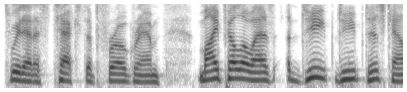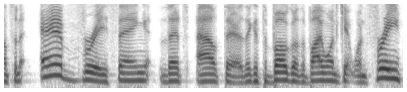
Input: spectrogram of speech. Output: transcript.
Tweet at us, text the program. My Pillow has deep, deep discounts on everything that's out there. They get the BOGO, the buy one, get one free.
